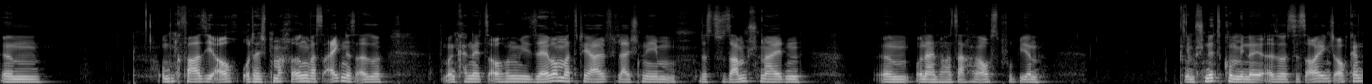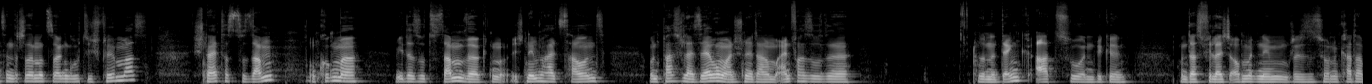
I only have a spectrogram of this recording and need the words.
Ähm, um quasi auch, oder ich mache irgendwas eigenes. Also, man kann jetzt auch irgendwie selber Material vielleicht nehmen, das zusammenschneiden ähm, und einfach Sachen ausprobieren. Im Schnitt kombinieren. Also es ist auch eigentlich auch ganz interessant zu sagen, gut, ich filme was, ich schneide das zusammen und guck mal, wie das so zusammenwirkt. Ich nehme halt Sounds und passe vielleicht selber mal einen Schnitt an, um einfach so eine, so eine Denkart zu entwickeln. Und das vielleicht auch mit dem Regisseur und Cutter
